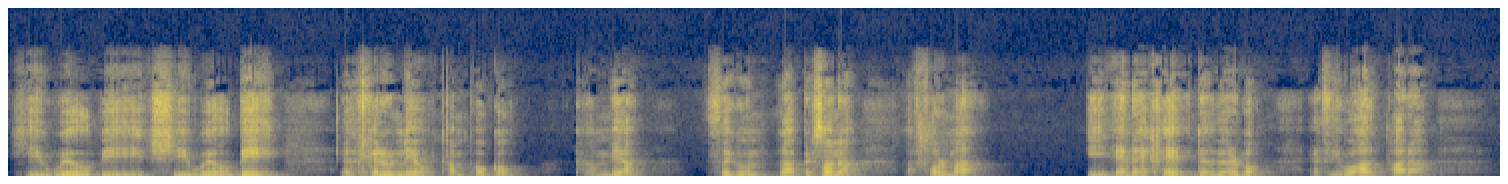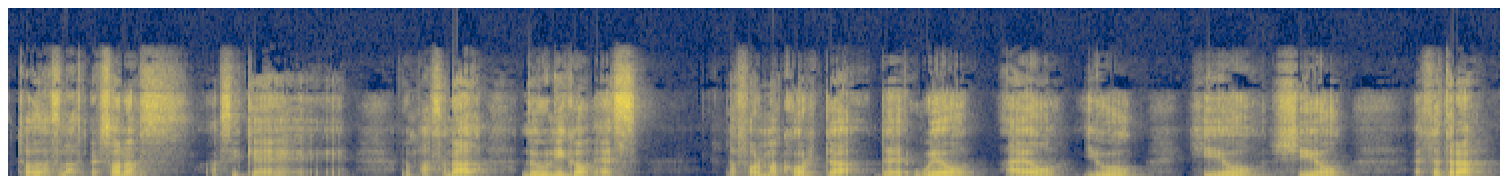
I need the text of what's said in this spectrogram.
he will be, she will be. El gerundio tampoco cambia según la persona. La forma ing del verbo es igual para todas las personas, así que no pasa nada. Lo único es la forma corta de will, I'll, you'll, he'll, she'll, etc.,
